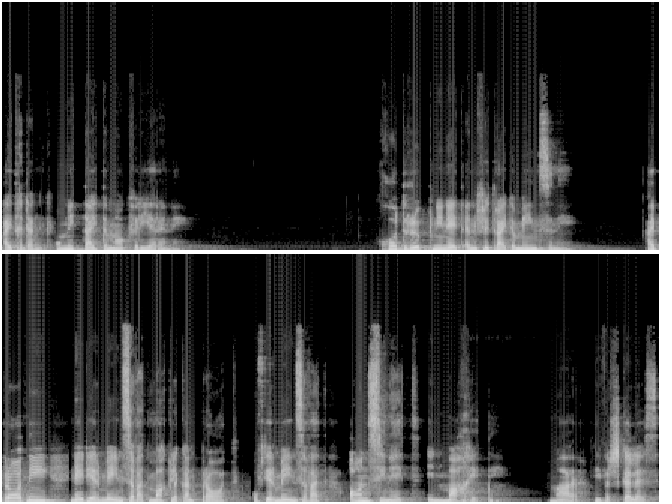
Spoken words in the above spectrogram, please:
uitgedink om nie tyd te maak vir die Here nie. God roep nie net invloedryke mense nie. Hy praat nie net deur mense wat maklik kan praat of deur mense wat aansien het en mag het nie. Maar die verskil is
